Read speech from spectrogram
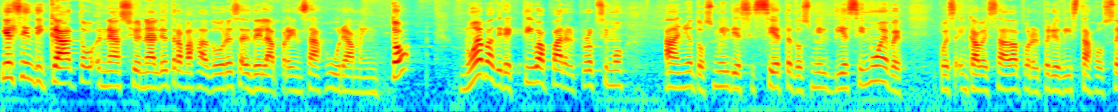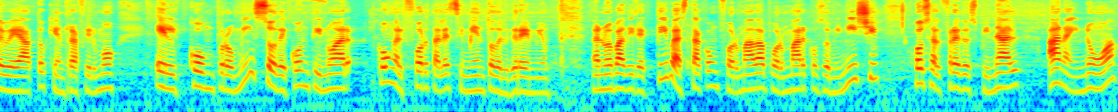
Y el Sindicato Nacional de Trabajadores de la Prensa juramentó nueva directiva para el próximo año 2017-2019, pues encabezada por el periodista José Beato, quien reafirmó el compromiso de continuar con el fortalecimiento del gremio. La nueva directiva está conformada por Marcos Dominici, José Alfredo Espinal, Ana Inoa,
